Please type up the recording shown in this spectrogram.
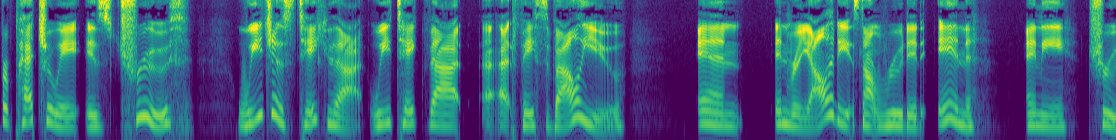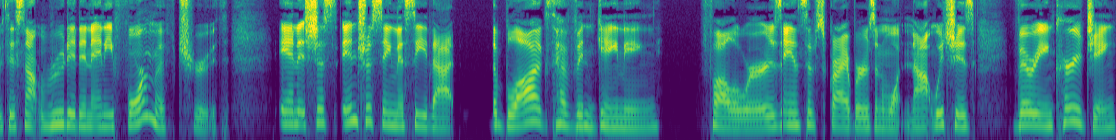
perpetuate is truth. We just take that. We take that at face value. And in reality, it's not rooted in any truth. It's not rooted in any form of truth. And it's just interesting to see that the blogs have been gaining followers and subscribers and whatnot, which is very encouraging.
